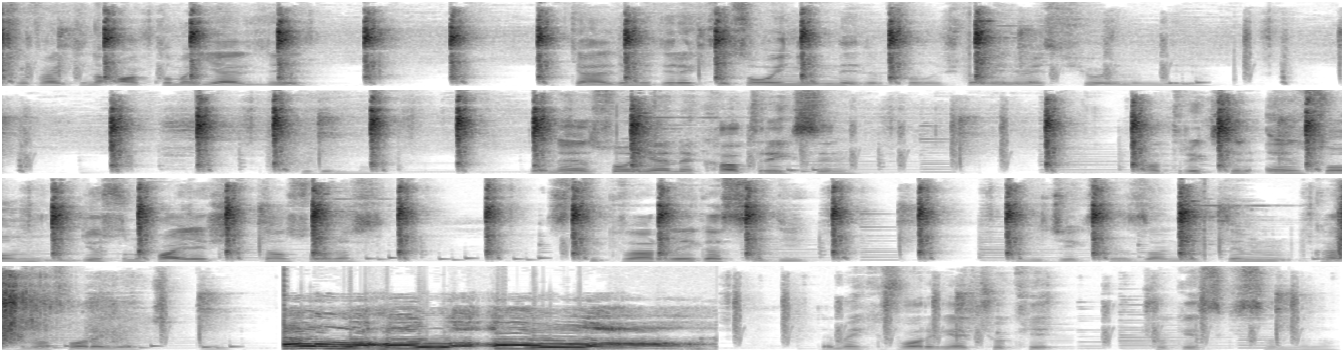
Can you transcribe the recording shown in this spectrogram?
Bu seferkinde aklıma geldi. Geldi mi direkt sesi oynayayım dedim sonuçta. Benim eski oyunum dedi. Dedim ben. Ben en son yani Catrex'in Catrex'in en son videosunu paylaştıktan sonra Stick War Legacy diye diyeceksin zannettim. Karşıma Forever çıktı. Allah Allah Allah. Demek ki Forever çok e- çok eski sanırım.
